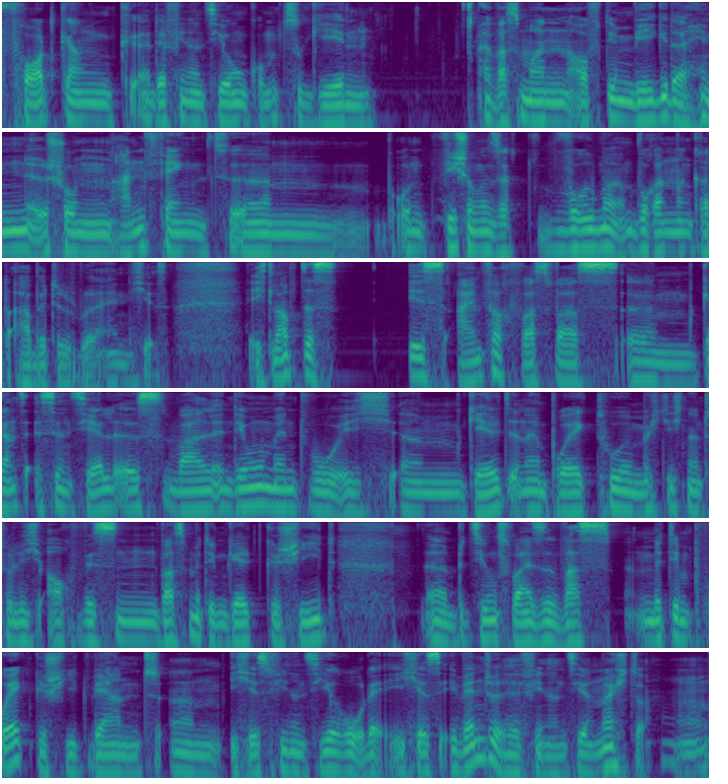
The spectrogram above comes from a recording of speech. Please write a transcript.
Fortgang der Finanzierung umzugehen was man auf dem Wege dahin schon anfängt ähm, und wie schon gesagt, worüber, woran man gerade arbeitet oder ähnliches. Ich glaube, das ist einfach was, was ähm, ganz essentiell ist, weil in dem Moment, wo ich ähm, Geld in ein Projekt tue, möchte ich natürlich auch wissen, was mit dem Geld geschieht, äh, beziehungsweise was mit dem Projekt geschieht, während ähm, ich es finanziere oder ich es eventuell finanzieren möchte. Ja?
